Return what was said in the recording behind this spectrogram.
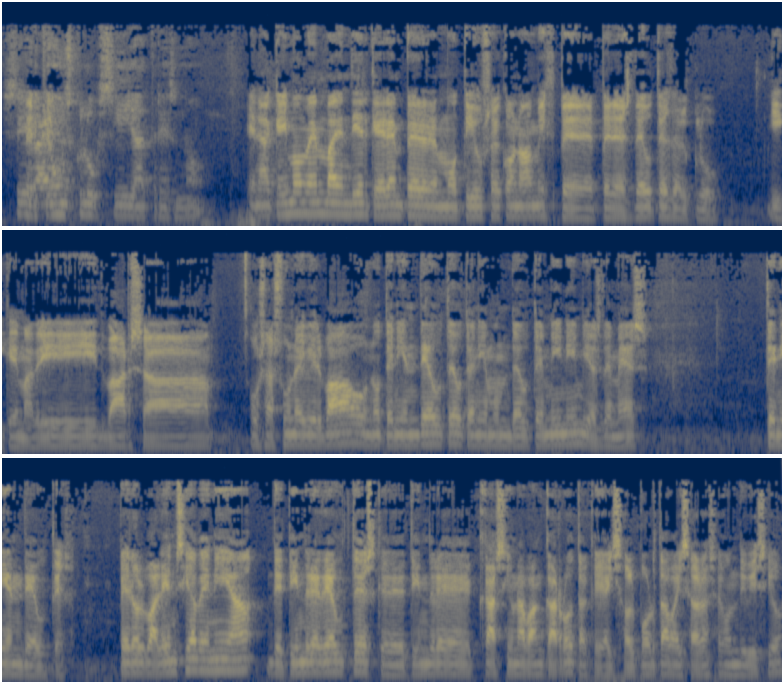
Sí, perquè uns clubs sí i altres no? En aquell moment van dir que eren per motius econòmics per, per els deutes del club i que Madrid, Barça, Osasuna i Bilbao no tenien deute o teníem un deute mínim i els demés tenien deutes. Però el València venia de tindre deutes que de tindre quasi una bancarrota, que això el porta a baixar a segon divisió,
